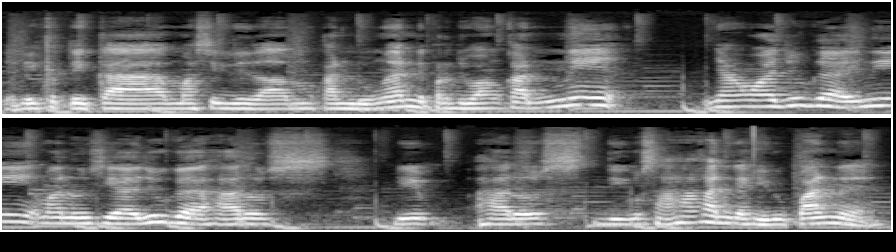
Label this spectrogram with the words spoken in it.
Jadi ketika masih di dalam kandungan diperjuangkan ini nyawa juga, ini manusia juga harus di harus diusahakan kehidupannya.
